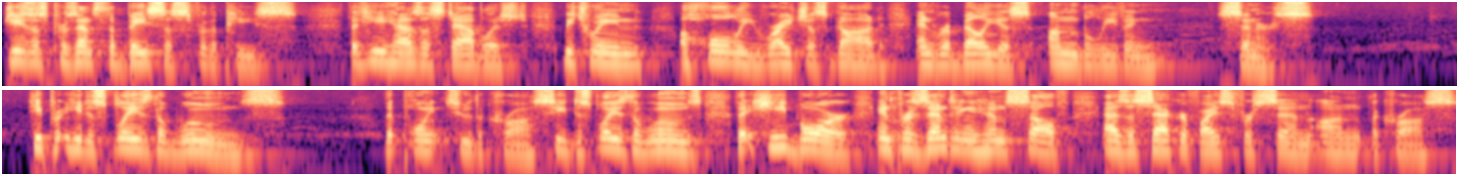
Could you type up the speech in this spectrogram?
Jesus presents the basis for the peace that he has established between a holy, righteous God and rebellious, unbelieving sinners. He, he displays the wounds that point to the cross. He displays the wounds that he bore in presenting himself as a sacrifice for sin on the cross.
